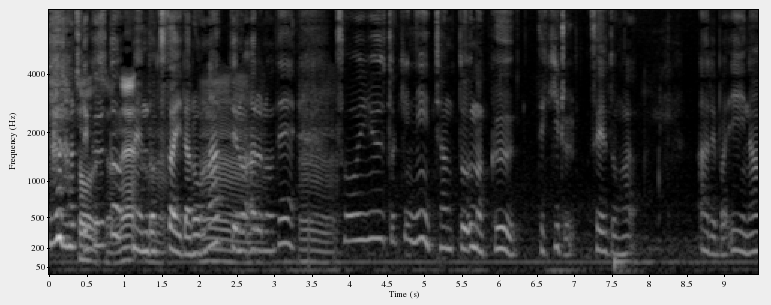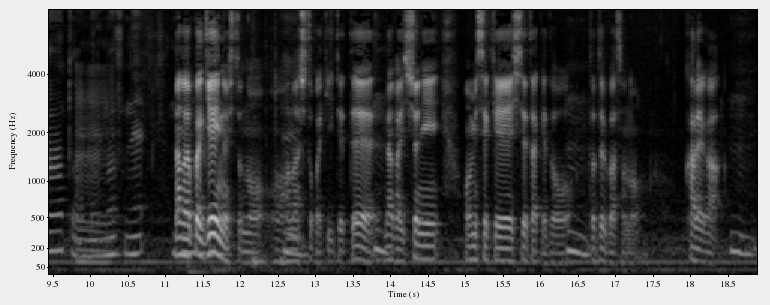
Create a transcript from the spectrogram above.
なってくると面倒くさいだろうなっていうのはあるのでうん。そういう時にちゃんとうまくできる制度があればいいなとは思いますね。なんかやっぱりゲイの人のお話とか聞いてて、うん。なんか一緒にお店経営してたけど、うん。例えばその彼がうん。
